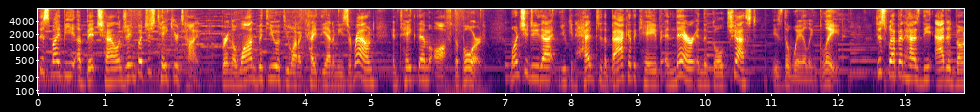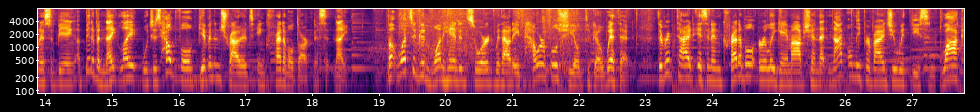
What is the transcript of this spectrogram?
this might be a bit challenging, but just take your time. Bring a wand with you if you want to kite the enemies around and take them off the board. Once you do that, you can head to the back of the cave and there in the gold chest is the Wailing Blade. This weapon has the added bonus of being a bit of a nightlight, which is helpful given Enshrouded's incredible darkness at night. But what's a good one-handed sword without a powerful shield to go with it? The Riptide is an incredible early game option that not only provides you with decent block,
